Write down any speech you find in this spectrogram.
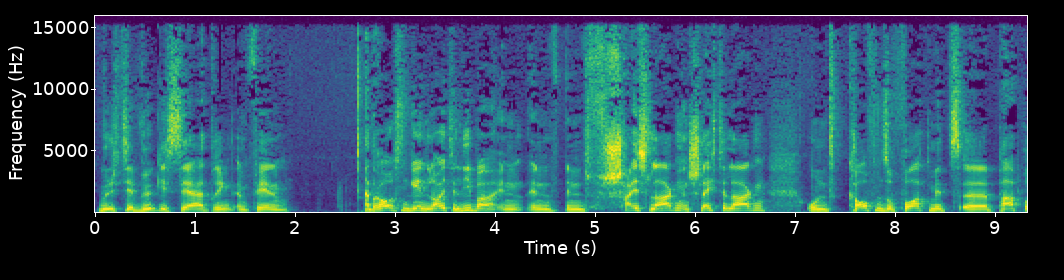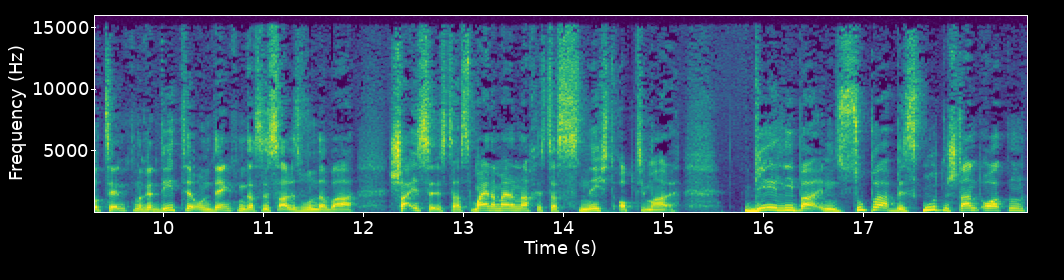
würde ich dir wirklich sehr dringend empfehlen. Da draußen gehen Leute lieber in, in, in Scheißlagen, in schlechte Lagen und kaufen sofort mit äh, paar Prozenten Rendite und denken, das ist alles wunderbar. Scheiße ist das. Meiner Meinung nach ist das nicht optimal. Gehe lieber in super bis guten Standorten,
